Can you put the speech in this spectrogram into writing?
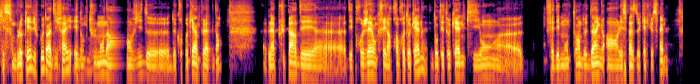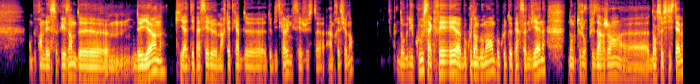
qui se sont bloqués du coup dans la DeFi et donc tout le monde a envie de, de croquer un peu là-dedans la plupart des, euh, des projets ont créé leurs propres tokens, dont des tokens qui ont euh, fait des montants de dingue en l'espace de quelques semaines. On peut prendre l'exemple de, de qui a dépassé le market cap de, de Bitcoin. C'est juste euh, impressionnant. Donc du coup, ça crée beaucoup d'engouement, beaucoup de personnes viennent, donc toujours plus d'argent dans ce système.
